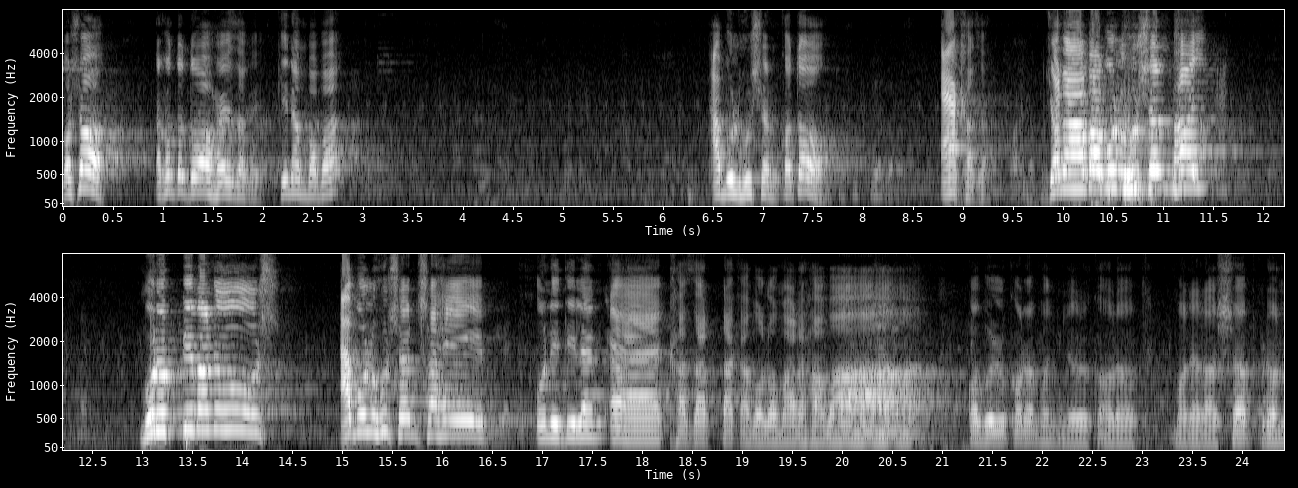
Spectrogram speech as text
বস। এখন তো দোয়া হয়ে যাবে। কি নাম বাবা? আবুল হোসেন, কত? এক হাজার। জনাব আবুল হোসেন ভাই, মুরব্বী মানুষ, আবুল হোসেন সাহেব, উনি দিলেন এক হাজার টাকা। বলো মার হাওয়া কবুল করো, মঞ্জুর করো, মনের আশা পূরণ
